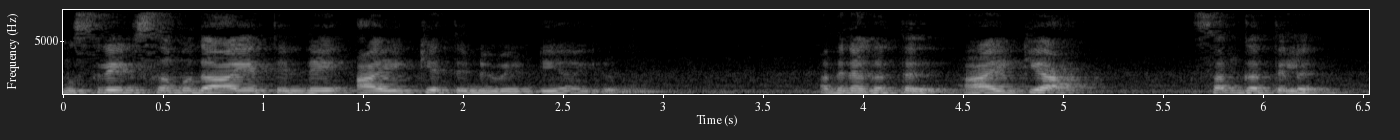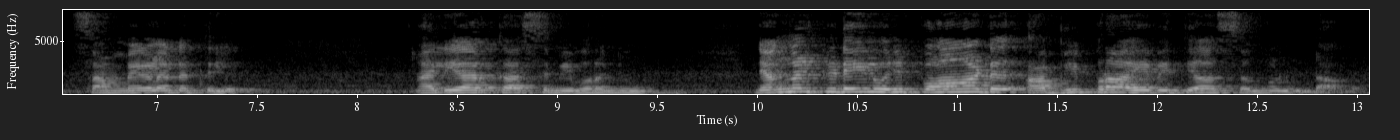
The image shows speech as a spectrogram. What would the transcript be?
മുസ്ലിം സമുദായത്തിന്റെ ഐക്യത്തിനു വേണ്ടിയായിരുന്നു. അതിനകത്ത് ആ ഐക്യ സംഘത്തിൽ സമ്മേളനത്തിൽ അലിയാർ കാസിമി പറഞ്ഞു ഞങ്ങൾക്കിടയിൽ ഒരുപാട് അഭിപ്രായ വ്യത്യാസങ്ങൾ ഉണ്ടാകും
